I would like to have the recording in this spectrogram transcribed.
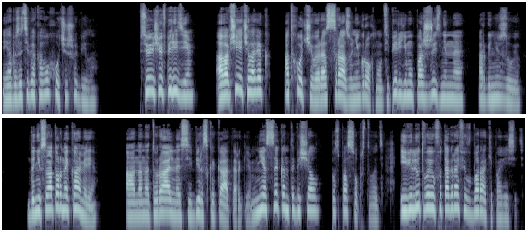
Я бы за тебя кого хочешь убила. Все еще впереди. А вообще я человек отходчивый, раз сразу не грохнул. Теперь ему пожизненное организую. Да не в санаторной камере, а на натуральной сибирской каторге. Мне секонд обещал поспособствовать. И велю твою фотографию в бараке повесить,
